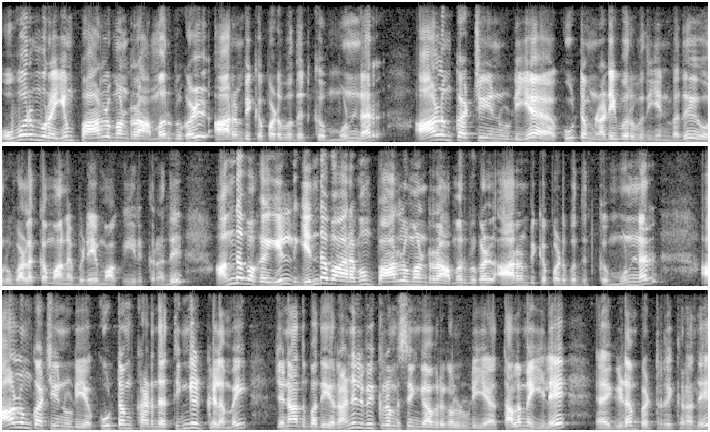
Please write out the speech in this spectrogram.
ஒவ்வொரு முறையும் பாராளுமன்ற அமர்வுகள் ஆரம்பிக்கப்படுவதற்கு முன்னர் ஆளும் கட்சியினுடைய கூட்டம் நடைபெறுவது என்பது ஒரு வழக்கமான விடயமாக இருக்கிறது. அந்த வகையில் இந்த வாரமும் பாராளுமன்ற அமர்வுகள் ஆரம்பிக்கப்படுவதற்கு முன்னர் ஆளும் கட்சியினுடைய கூட்டம் கடந்த திங்கட்கிழமை ஜனாதிபதி ரணில் விக்ரமசிங்கே அவர்களுடைய தலைமையிலே இடம்பெற்றிருக்கிறது.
